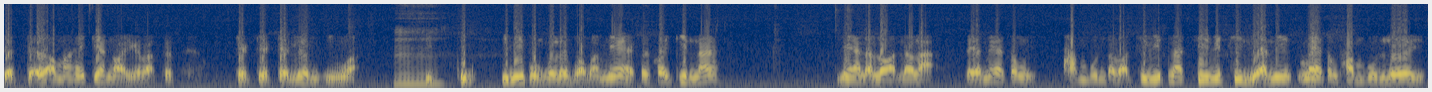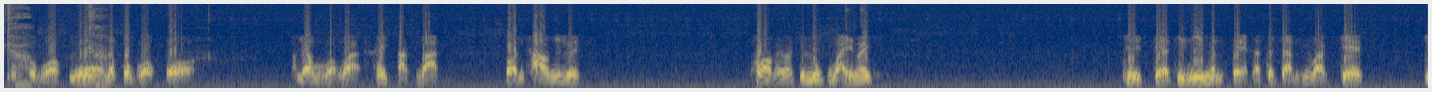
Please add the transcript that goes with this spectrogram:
จะจะเอามาให้แกหน่อยก็ว่าแกแกแกแกเริ่มหิวอะอืมทีทีนี้ผมก็เลยบอกว่าแม่ค่อยๆกินนะแม่ละรอดแล้วล่ะ แต่แม่ต้อง ทำบุญตลอดชีวิตนะชีวิตที่เหลือนี้ แม่ต้องทำบุญเลยผมก็บอกแม่แล้วก็บอกพ่อแล้วบอกว่าให้ตักบาตรตอนเช้านี่เลยพ่อแกว่าจะลุกไหวไหมที่แต่ทีนี้มันแปลกอัศจรรย์ที่ว่าแกแก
